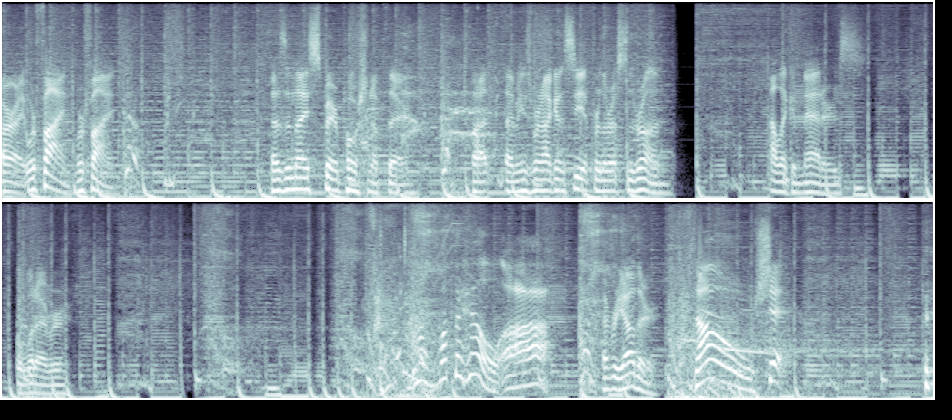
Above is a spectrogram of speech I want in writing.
All right. We're fine. We're fine. There's a nice spare potion up there. But that means we're not going to see it for the rest of the run. Not like it matters. But whatever. Oh, what the hell? Ah! Every other. No! Shit!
